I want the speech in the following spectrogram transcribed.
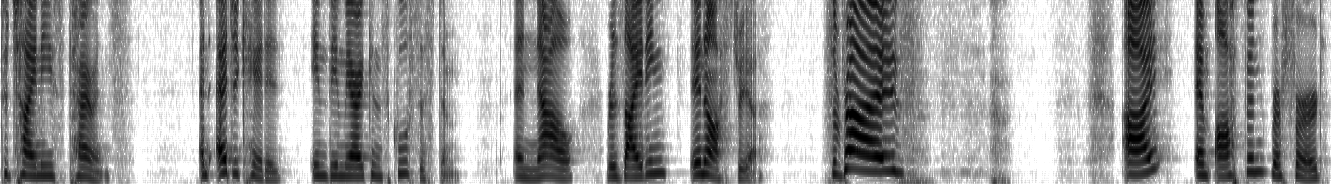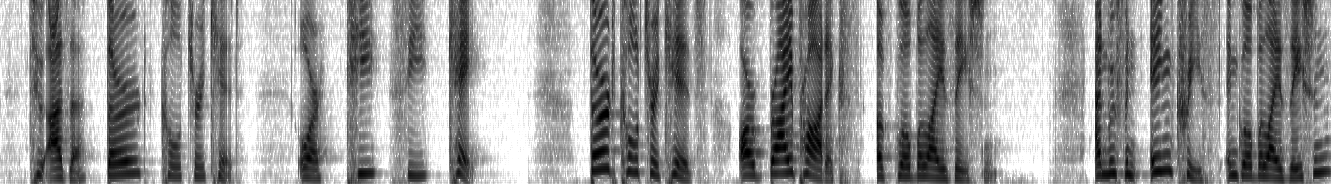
to Chinese parents and educated in the American school system, and now residing in Austria. Surprise! I am often referred to as a third culture kid, or TCK. Third culture kids are byproducts of globalization. And with an increase in globalization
